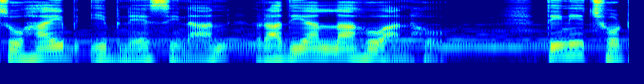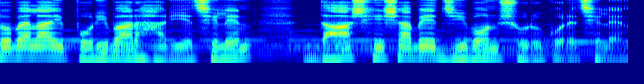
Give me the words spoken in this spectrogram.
সুহাইব ইবনে সিনান রাদিয়াল্লাহু আনহু। তিনি ছোটবেলায় পরিবার হারিয়েছিলেন, দাস হিসাবে জীবন শুরু করেছিলেন,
